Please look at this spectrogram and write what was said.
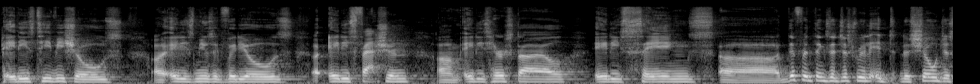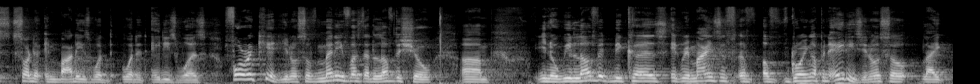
80s TV shows. Uh, 80s music videos, uh, 80s fashion, um, 80s hairstyle, 80s sayings, uh, different things that just really, it, the show just sort of embodies what, what the 80s was for a kid, you know. So many of us that love the show, um, you know, we love it because it reminds us of, of growing up in the 80s, you know. So like,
